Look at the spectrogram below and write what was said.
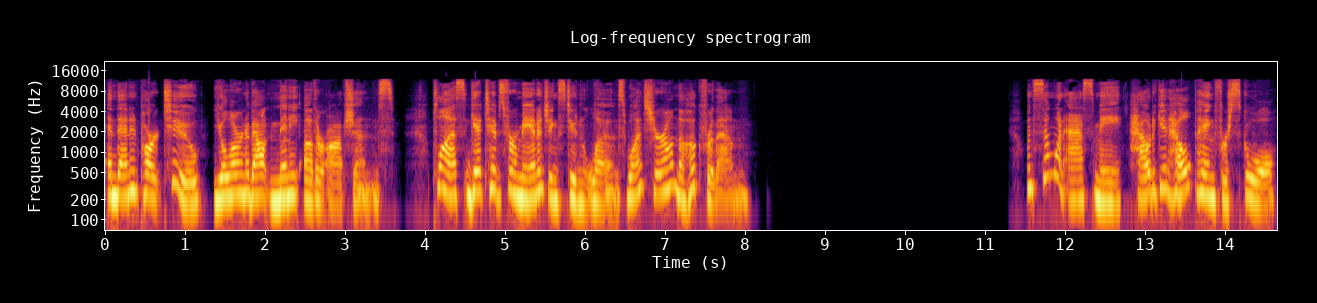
and then in part two, you'll learn about many other options. Plus, get tips for managing student loans once you're on the hook for them. When someone asks me how to get help paying for school,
